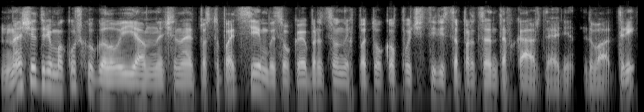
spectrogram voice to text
На счет три макушку головы Ян начинает поступать 7 высоковибрационных потоков по 400% каждый. Один, два, три.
